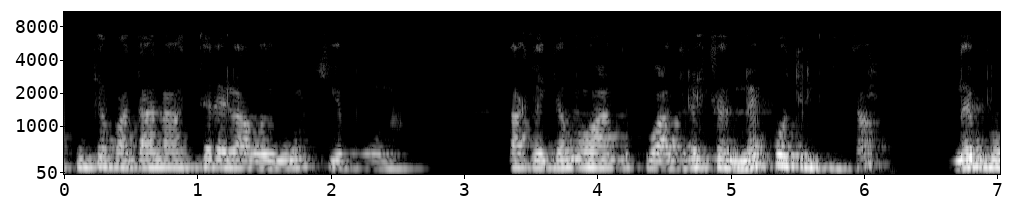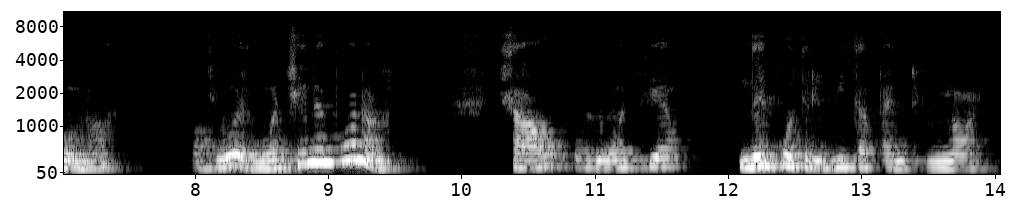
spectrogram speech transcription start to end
atunci va da naștere la o emoție bună. Dacă îi dăm o, o adresă nepotrivită, nebună, va fi o emoție nebună sau o emoție nepotrivită pentru noi.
